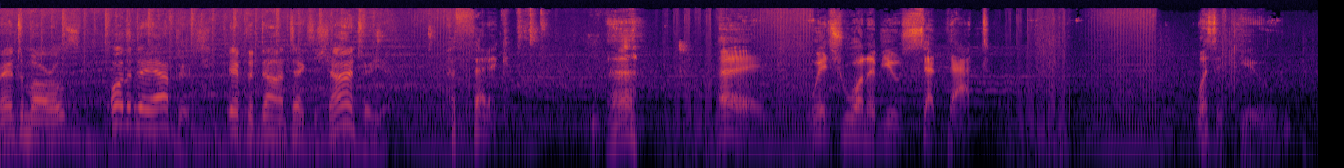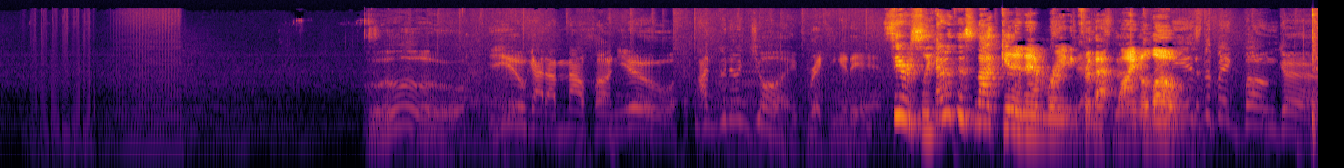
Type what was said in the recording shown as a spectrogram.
And tomorrow's, or the day after's, if the Don takes a shine to you. Pathetic. Huh? Hey, which one of you said that? Was it you? Ooh, you got a mouth on you. I'm gonna enjoy breaking it in. Seriously, how did this not get an M rating for that line alone? Is the big bone girl?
